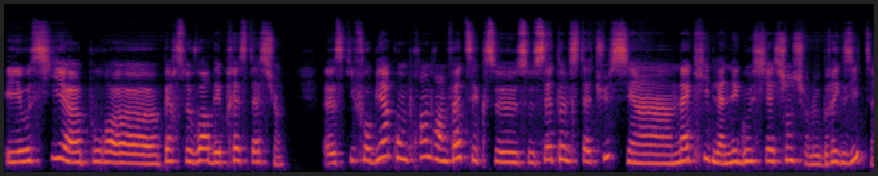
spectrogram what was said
et aussi pour percevoir des prestations. Euh, ce qu'il faut bien comprendre, en fait, c'est que ce, settle status, c'est un acquis de la négociation sur le Brexit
